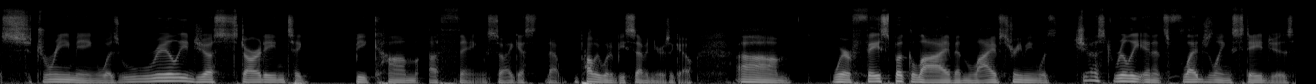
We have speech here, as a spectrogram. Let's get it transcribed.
streaming was really just starting to become a thing. So I guess that probably wouldn't be seven years ago. Um, where Facebook Live and live streaming was just really in its fledgling stages.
